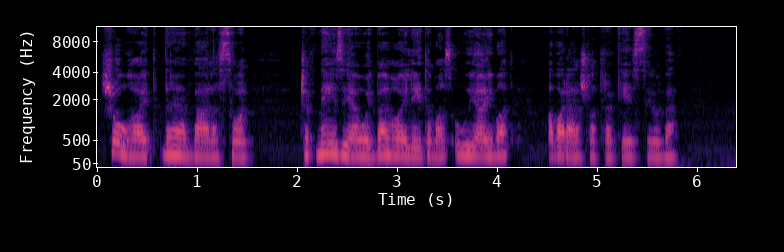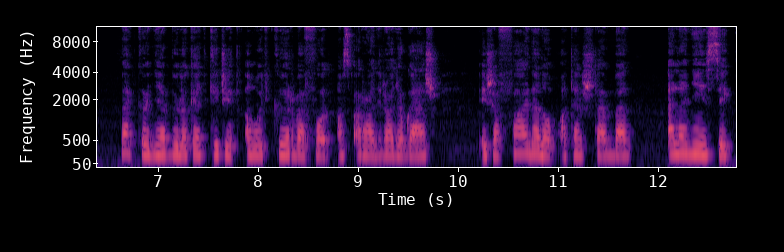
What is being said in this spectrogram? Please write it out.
Sóhajt, de nem válaszol, csak nézi, ahogy behajlítom az ujjaimat, a varázslatra készülve. Megkönnyebbülök egy kicsit, ahogy körbefon az arany ragyogás, és a fájdalom a testemben elenyészik,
